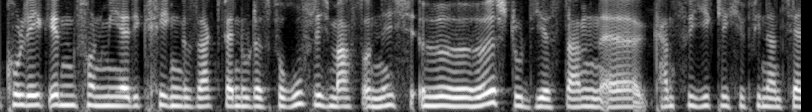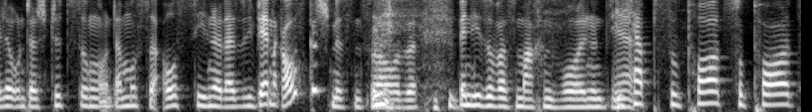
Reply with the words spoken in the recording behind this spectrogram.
KollegInnen von mir, die kriegen gesagt, wenn du das beruflich machst und nicht äh, studierst, dann äh, kannst du jegliche finanzielle Unterstützung und dann musst du ausziehen oder also die werden rausgeschmissen zu Hause, wenn die sowas machen wollen. Und Ja. ich habe Support, Support.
